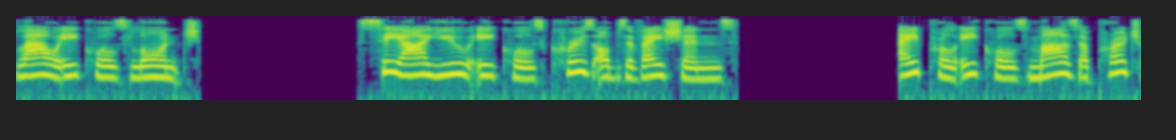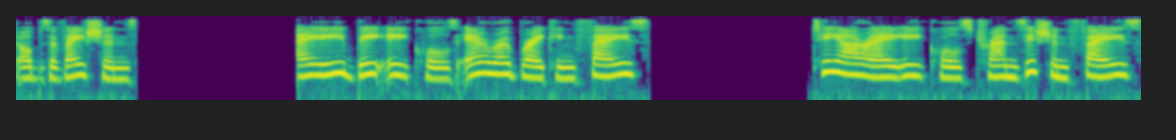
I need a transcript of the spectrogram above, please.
LAO equals launch CRU equals cruise observations. April equals Mars approach observations. AEB equals aerobraking phase. TRA equals transition phase.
